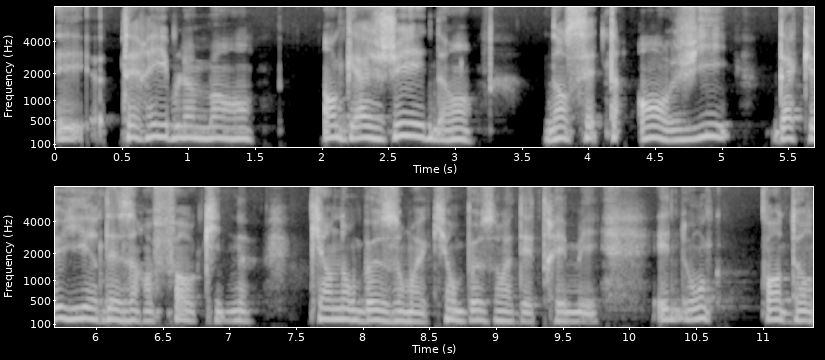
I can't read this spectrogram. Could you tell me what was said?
et terriblement engagée dans dans cette envie d'accueillir des enfants qui en ont besoin, qui ont besoin d'être aimés. Et donc pendant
